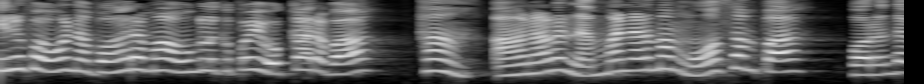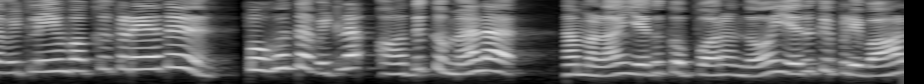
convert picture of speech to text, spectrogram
திரும்பவும் நான் பாரமா அவங்களுக்கு போய் உட்காரவா ஆனாலும் நம்ம நிலைமை மோசம்ப்பா. பிறந்த வீட்லயும் வக்கு கிடையாது. புகுந்த வீட்ல அதுக்கு மேல. நம்மலாம் எதுக்கு பிறந்தோம் எதுக்கு இப்படி வாழ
